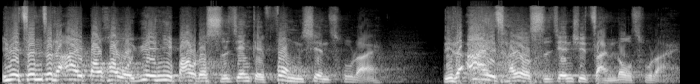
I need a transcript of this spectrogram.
因为真正的爱，包括我愿意把我的时间给奉献出来。你的爱才有时间去展露出来。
